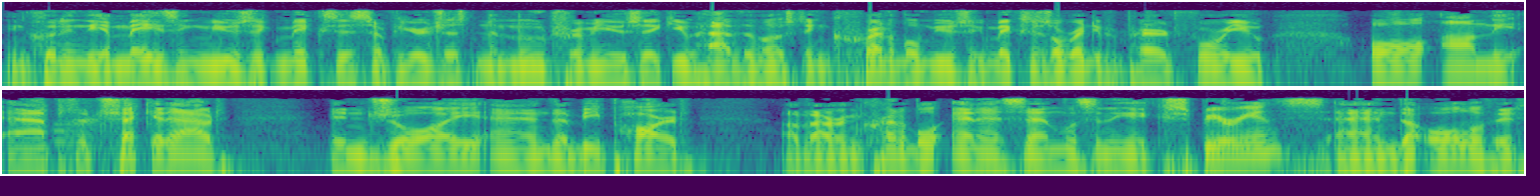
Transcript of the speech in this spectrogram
including the amazing music mixes. So if you're just in the mood for music, you have the most incredible music mixes already prepared for you, all on the app. So check it out, enjoy, and uh, be part of our incredible NSN listening experience, and uh, all of it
